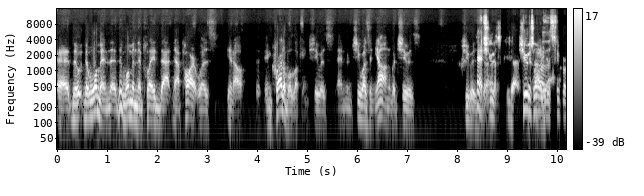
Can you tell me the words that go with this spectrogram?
uh, the the woman, the, the woman that played that that part was, you know, incredible looking. She was, and she wasn't young, but she was, she was. Yeah, she uh, was- yeah, She was one Oh, of yeah. the Super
